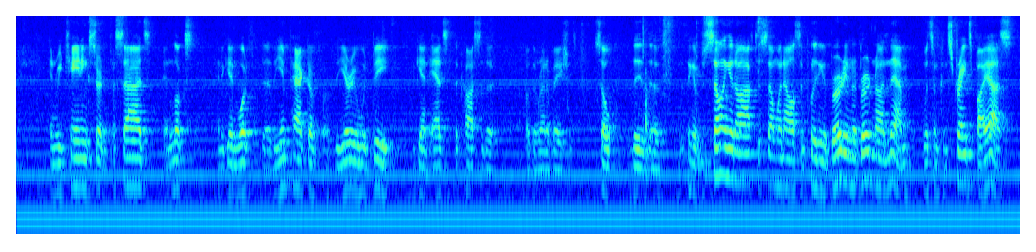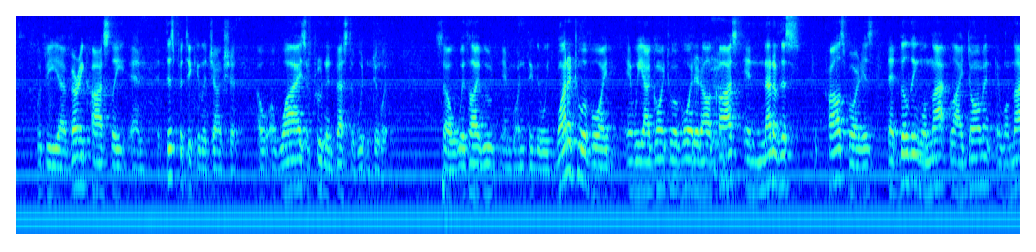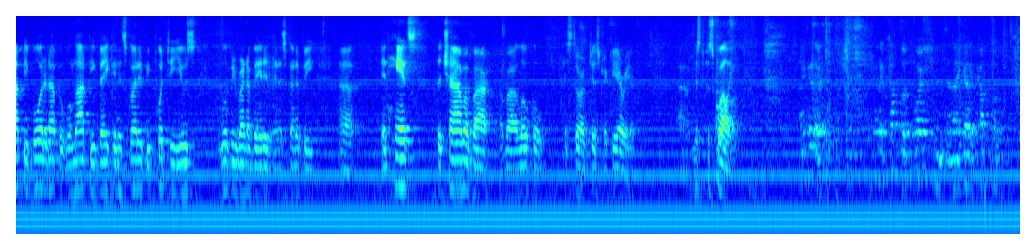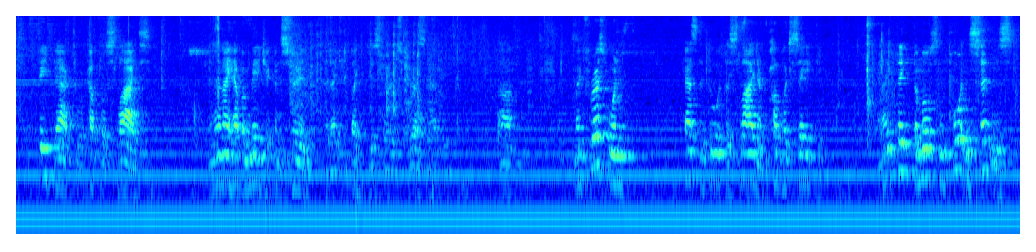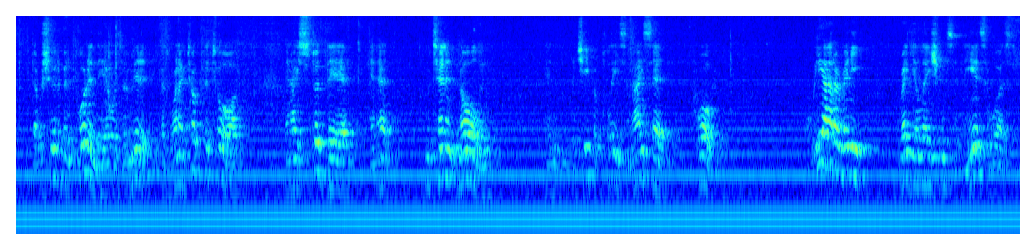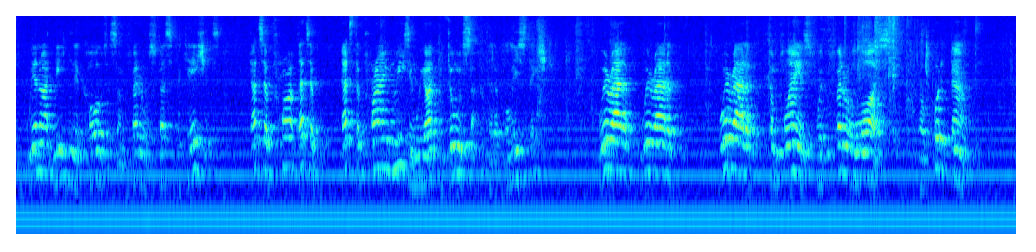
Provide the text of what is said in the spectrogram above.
and retaining certain facades and looks, and again, what the, the impact of, of the area would be, again, adds to the cost of the, of the renovations. So the, the, the thing of selling it off to someone else and putting a burden, a burden on them with some constraints by us would be uh, very costly, and at this particular juncture, a, a wise and prudent investor wouldn't do it. So with, I would- and one thing that we wanted to avoid, and we are going to avoid at all costs, and none of this calls for it, is that building will not lie dormant, it will not be boarded up, it will not be vacant, it's going to be put to use, it will be renovated, and it's going to be, uh, enhance the charm of our, of our local historic district area. Uh, Mr. Pasquale? I got a, I got a couple of questions, and I got a couple of feedback to a couple of slides. And then I have a major concern that I'd like to just express. Uh, My first one has to do with the slide on public safety. And I think the most important sentence that should have been put in there was omitted, because when I took the tour, and I stood there and had Lieutenant Nolan and the chief of police, and I said, quote, "Are we out of any regulations? And the answer was, we're not meeting the codes of some federal specifications. That's a, that's a, that's the prime reason we ought to be doing something to the police station. We're out of, we're out of, we're out of compliance with federal laws. Now, put it down.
